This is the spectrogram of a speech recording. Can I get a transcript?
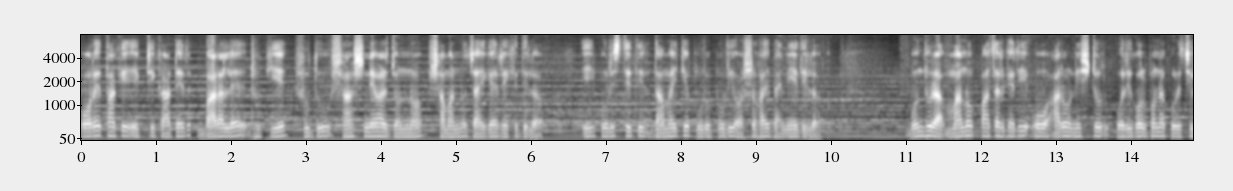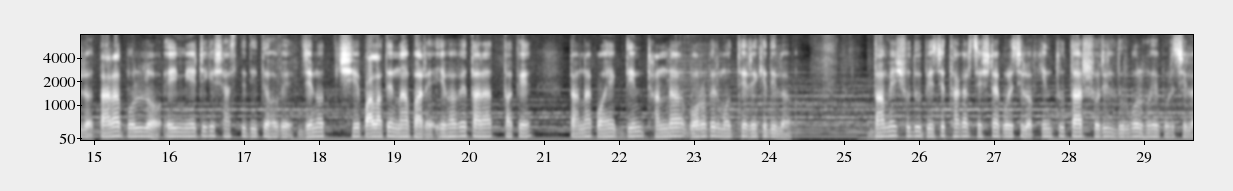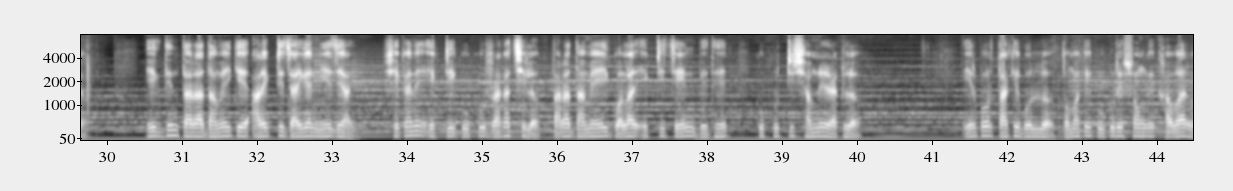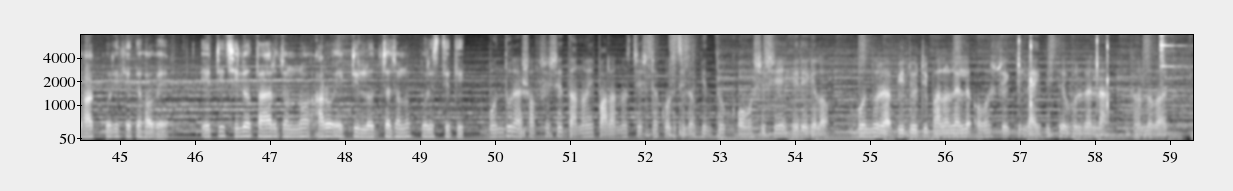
পরে তাকে একটি কাঠের বাড়ালে ঢুকিয়ে শুধু শ্বাস নেওয়ার জন্য সামান্য জায়গায় রেখে দিল। এই পরিস্থিতির দামাইকে পুরোপুরি অসহায় বানিয়ে দিল। বন্ধুরা মানব পাচারকারী ও আরও নিষ্ঠুর পরিকল্পনা করেছিল। তারা বলল, এই মেয়েটিকে শাস্তি দিতে হবে, যেন সে পালাতে না পারে। এভাবে তারা তাকে টানা কয়েকদিন ঠান্ডা বরফের মধ্যে রেখে দিল। দামে শুধু বেঁচে থাকার চেষ্টা করেছিল, কিন্তু তার শরীর দুর্বল হয়ে পড়েছিল। একদিন তারা দামেইকে আরেকটি জায়গায় নিয়ে যায়, সেখানে একটি কুকুর রাখা ছিল। তারা দামেই গলায় একটি চেইন বেঁধে কুকুরটির সামনে রাখল। এরপর তাকে বলল, তোমাকে কুকুরের সঙ্গে খাবার ভাগ করে খেতে হবে। এটি ছিল তার জন্য আরও একটি লজ্জাজনক পরিস্থিতি। বন্ধুরা, সবশেষে দানয় পালানোর চেষ্টা করছিল, কিন্তু অবশেষে হেরে গেল। বন্ধুরা, ভিডিওটি ভালো লাগলে অবশ্যই একটি লাইক দিতে ভুলবেন না। ধন্যবাদ।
